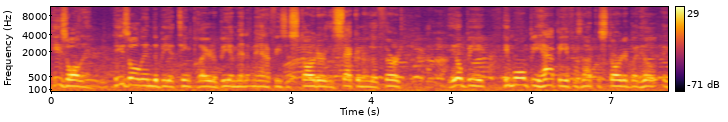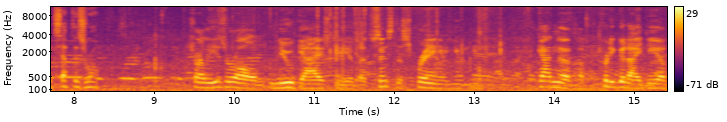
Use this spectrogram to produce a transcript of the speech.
he's all in. He's all in to be a team player, to be a Minuteman. If he's a starter, the second or the third, he'll be. He won't be happy if he's not the starter, but he'll accept his role. Charley, these are all new guys to you, but since the spring, you- you've gotten a, a pretty good idea of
